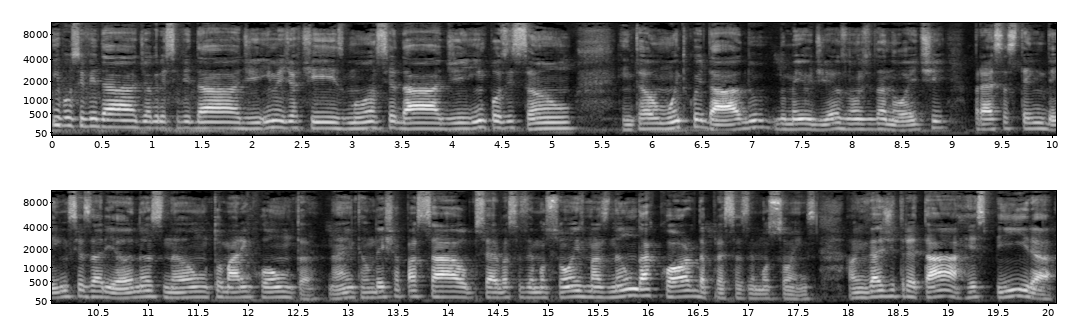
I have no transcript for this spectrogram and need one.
impulsividade, agressividade, imediatismo, ansiedade, imposição. Então, muito cuidado do meio-dia às 11 da noite para essas tendências arianas não tomarem conta, né? Então deixa passar, observa essas emoções, mas não dá corda para essas emoções. Ao invés de tretar, respira.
